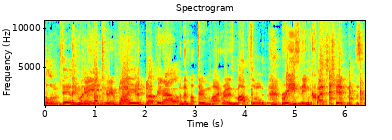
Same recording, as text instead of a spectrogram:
I love them daily. When they're not doing fade, white. popping out. and they're not doing white rose maths or reasoning questions.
